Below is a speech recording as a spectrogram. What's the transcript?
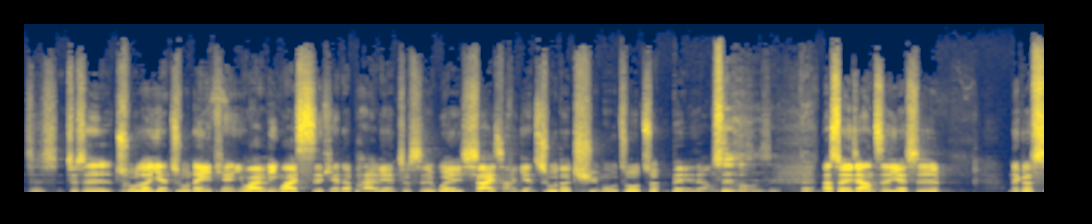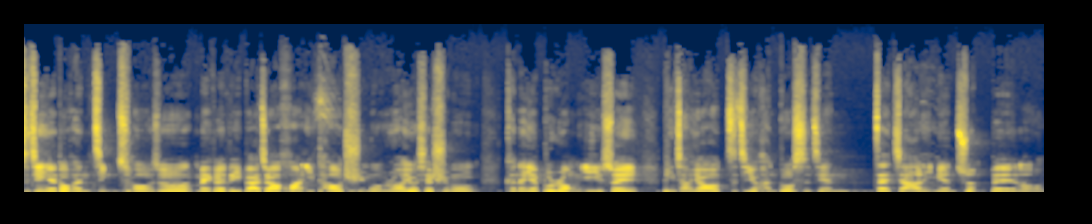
就是就是除了演出那一天以外，另外四天的排练就是为下一场演出的曲目做准备，这样子是是是，对那所以这样子也是那个时间也都很紧凑，就每个礼拜就要换一套曲目，然后有些曲目可能也不容易，所以平常也要自己有很多时间在家里面准备咯。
